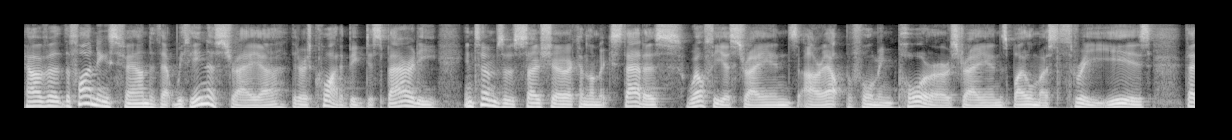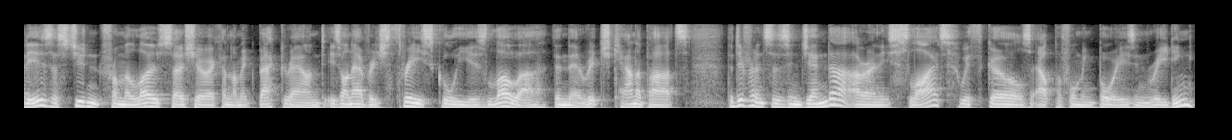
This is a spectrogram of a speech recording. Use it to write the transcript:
However, the findings found that within Australia there is quite a big disparity. In terms of socio-economic status, wealthy Australians are outperforming poorer Australians by almost three years. That is, a student from a low socio-economic background is on average three school years lower than their rich counterparts. The differences in gender are only slight, with girls outperforming boys in reading.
